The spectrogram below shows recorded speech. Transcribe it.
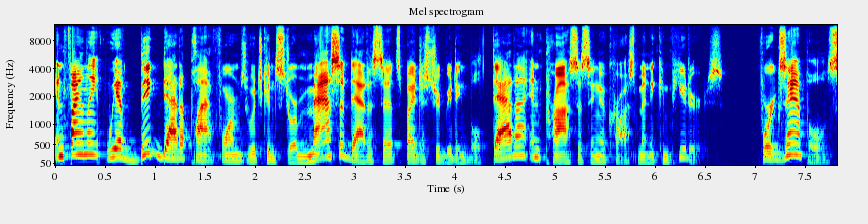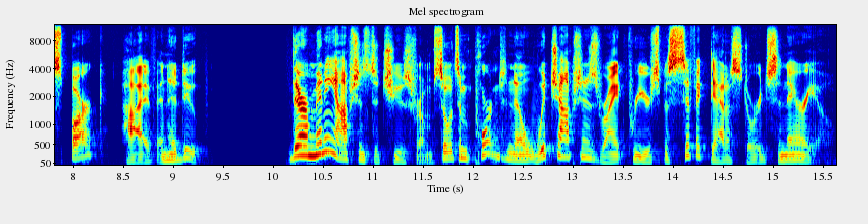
And finally, we have big data platforms which can store massive data sets by distributing both data and processing across many computers. For example, Spark, Hive, and Hadoop. There are many options to choose from, so it's important to know which option is right for your specific data storage scenario.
